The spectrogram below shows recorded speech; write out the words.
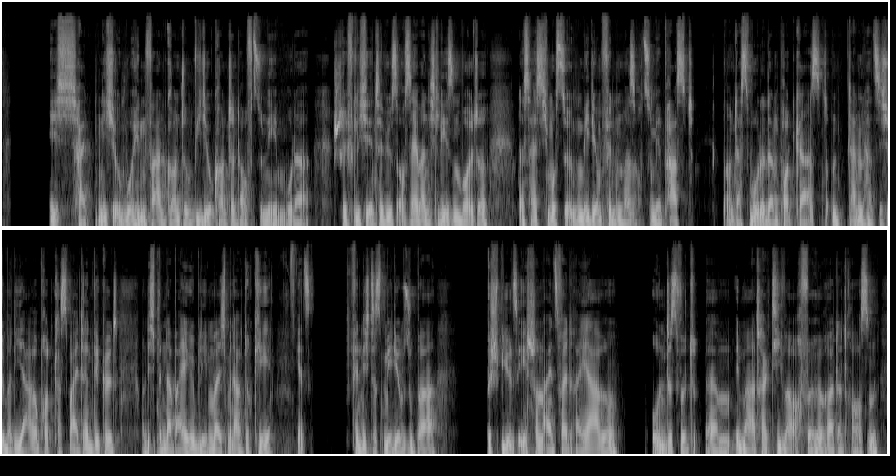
ich halt nicht irgendwo hinfahren konnte, um Videocontent aufzunehmen oder schriftliche Interviews auch selber nicht lesen wollte. Das heißt, ich musste irgendein Medium finden, was auch zu mir passt. Und das wurde dann Podcast. Und dann hat sich über die Jahre Podcast weiterentwickelt. Und ich bin dabei geblieben, weil ich mir dachte, okay, jetzt finde ich das Medium super, bespiele es eh schon ein, zwei, drei Jahre. Und es wird ähm, immer attraktiver auch für Hörer da draußen.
